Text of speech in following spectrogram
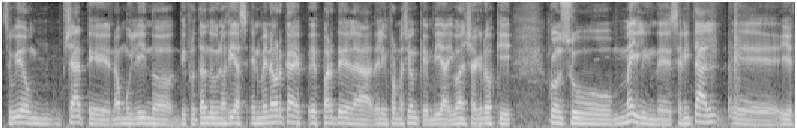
subido a un yate no muy lindo, disfrutando de unos días en Menorca, es, es parte de la, de la información que envía Iván Jagroski con su mailing de Cenital. eh, y es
